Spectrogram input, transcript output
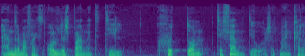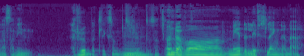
ändrar man faktiskt åldersspannet till 17 till 50 år. Så att man kallar nästan in rubbet liksom till Mm. slut. Att, Undrar vad medellivslängden är.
